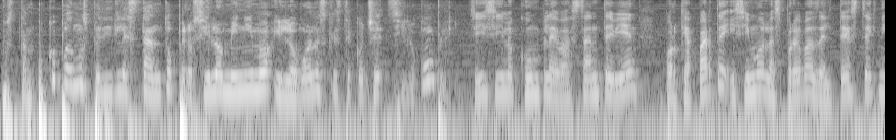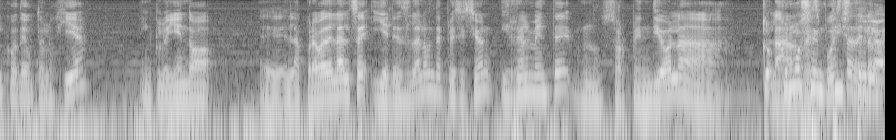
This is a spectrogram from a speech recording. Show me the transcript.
Pues tampoco podemos pedirles tanto, pero sí lo mínimo y lo bueno es que este coche sí lo cumple. Sí, sí lo cumple bastante bien, porque aparte hicimos las pruebas del test técnico de autología, incluyendo eh, la prueba del alce y el slalom de precisión y realmente nos sorprendió la, ¿Cómo sentiste, la,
